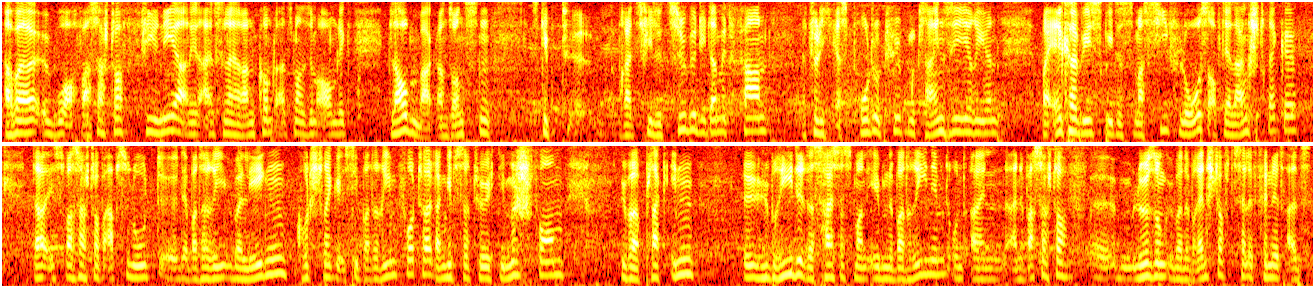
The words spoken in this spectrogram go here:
aber wo auch Wasserstoff viel näher an den Einzelnen herankommt, als man es im Augenblick glauben mag. Ansonsten, es gibt äh, bereits viele Züge, die damit fahren, natürlich erst Prototypen, Kleinserien. Bei LKWs geht es massiv los auf der Langstrecke. Da ist Wasserstoff absolut äh, der Batterie überlegen. Kurzstrecke ist die Batterie im Vorteil. Dann gibt es natürlich die Mischform über Plug-in Hybride, das heißt, dass man eben eine Batterie nimmt und ein, eine Wasserstofflösung äh, über eine Brennstoffzelle findet als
